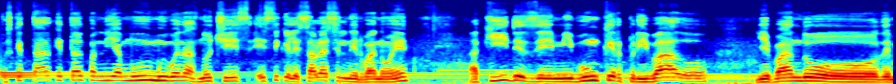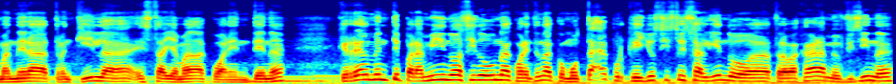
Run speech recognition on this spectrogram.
Pues qué tal, qué tal pandilla, muy muy buenas noches. Este que les habla es el Nirvano, ¿eh? Aquí desde mi búnker privado, llevando de manera tranquila esta llamada cuarentena, que realmente para mí no ha sido una cuarentena como tal, porque yo sí estoy saliendo a trabajar a mi oficina.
